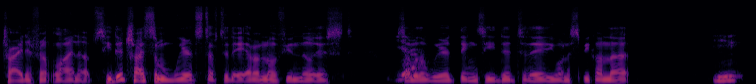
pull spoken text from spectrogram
try different lineups. He did try some weird stuff today. I don't know if you noticed some of the weird things he did today. You want to speak on that? he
